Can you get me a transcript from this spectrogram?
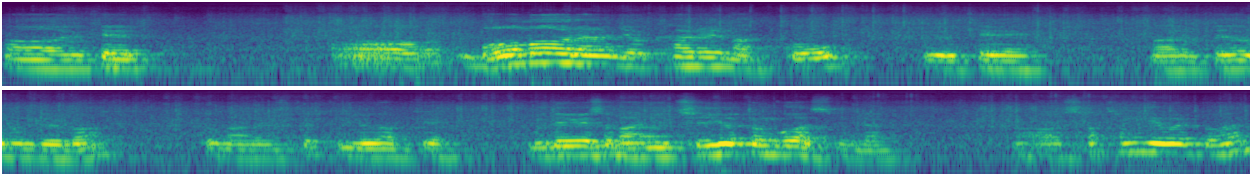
어, 이렇게 어, 머머라는 역할을 맡고 또 이렇게 많은 배우분들과 또 많은 스태프분들과 함께 무대 위에서 많이 즐겼던 것 같습니다. 어, 3개월 동안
